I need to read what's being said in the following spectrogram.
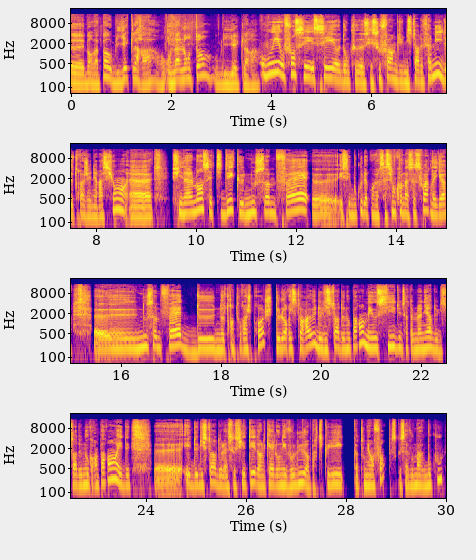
euh, ben on va pas oublier Clara. On a longtemps oublié Clara. Oui, au fond, c'est euh, donc euh, c'est sous forme d'une histoire de famille de trois générations. Euh, finalement, cette idée que nous sommes faits, euh, et c'est beaucoup de la conversation qu'on a ce soir d'ailleurs, euh, nous sommes faits de notre entourage proche, de leur histoire à eux, de l'histoire de nos parents, mais aussi d'une certaine manière de l'histoire de nos grands-parents et de et de l'histoire de la société dans laquelle on évolue, en particulier quand on est enfant, parce que ça vous marque beaucoup.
